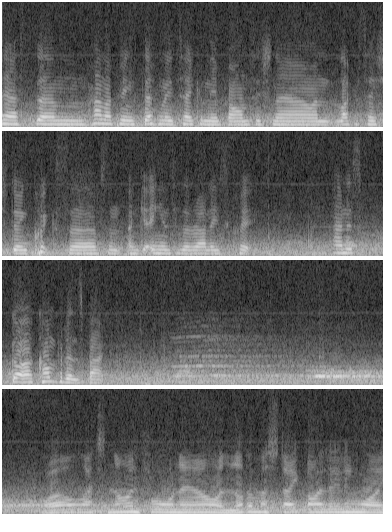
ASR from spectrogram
Yes, um, Han Ai Ping's definitely taken the advantage now, and like I said, she's doing quick serves and, and getting into the rallies quick, and it's got her confidence back. Well, that's 9-4 now, another mistake by Li Ling Wei.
